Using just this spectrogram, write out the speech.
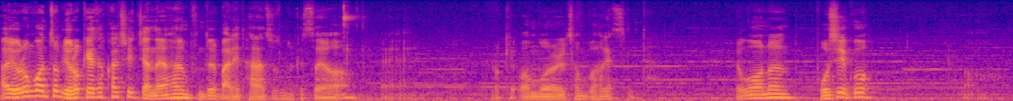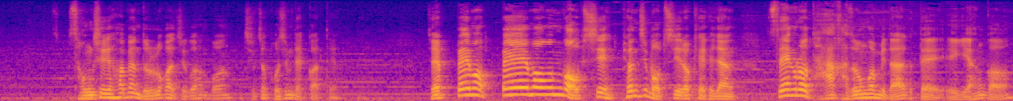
아 요런 건 좀 이렇게 해석할 수 있지 않나요 하는 분들 많이 달아주셨으면 좋겠어요. 네, 이렇게 원문을 첨부하겠습니다. 요거는 보시고 어, 정시 화면 눌러가지고 한번 직접 보시면 될 것 같아요. 제가 빼먹 빼먹은 거 없이 편집 없이 이렇게 그냥 생으로 다 가져온 겁니다. 그때 얘기한 거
